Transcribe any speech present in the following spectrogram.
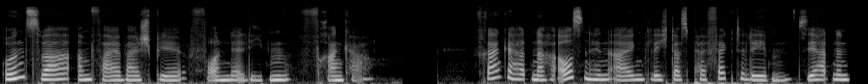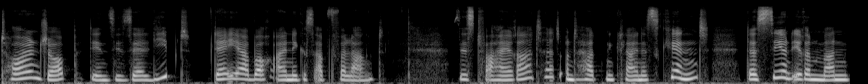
Und zwar am Fallbeispiel von der lieben Franka. Franke hat nach außen hin eigentlich das perfekte Leben. Sie hat einen tollen Job, den sie sehr liebt, der ihr aber auch einiges abverlangt. Sie ist verheiratet und hat ein kleines Kind, das sie und ihren Mann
